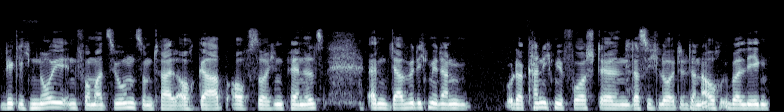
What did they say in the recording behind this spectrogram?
wirklich neue Informationen zum Teil auch gab auf solchen Panels. Ähm, da würde ich mir dann oder kann ich mir vorstellen, dass sich Leute dann auch überlegen,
